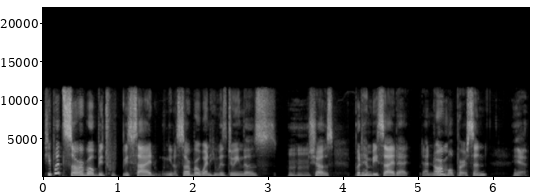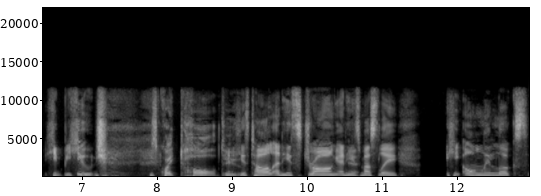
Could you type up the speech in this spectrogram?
if you put Sorbo bet- beside, you know, Sorbo when he was doing those Mhm. shows, put him beside a, a normal person, Yeah. he'd be huge. He's quite tall too. Yeah, he's tall and he's strong and Yeah. he's muscly. He only looks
